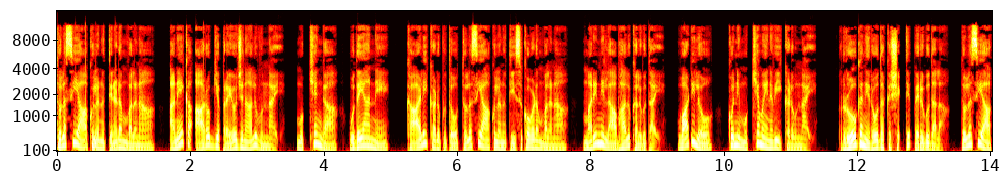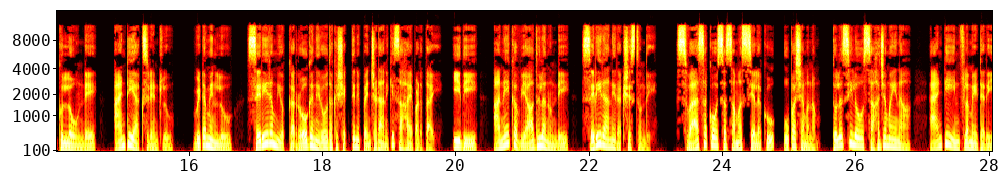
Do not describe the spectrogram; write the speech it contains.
తులసి ఆకులను తినడం వలన అనేక ఆరోగ్య ప్రయోజనాలు ఉన్నాయి. ముఖ్యంగా ఉదయాన్నే ఖాళీ కడుపుతో తులసి ఆకులను తీసుకోవడం వలన మరిన్ని లాభాలు కలుగుతాయి. వాటిలో కొన్ని ముఖ్యమైనవి ఇక్కడ ఉన్నాయి. రోగనిరోధక శక్తి పెరుగుదల. తులసి ఆకుల్లో ఉండే యాంటీఆక్సిడెంట్లు విటమిన్లు శరీరం యొక్క రోగనిరోధక శక్తిని పెంచడానికి సహాయపడతాయి. ఇది అనేక వ్యాధుల నుండి శరీరాన్ని రక్షిస్తుంది. శ్వాసకోశ సమస్యలకు ఉపశమనం. తులసిలో సహజమైన యాంటీ ఇన్ఫ్లమేటరీ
